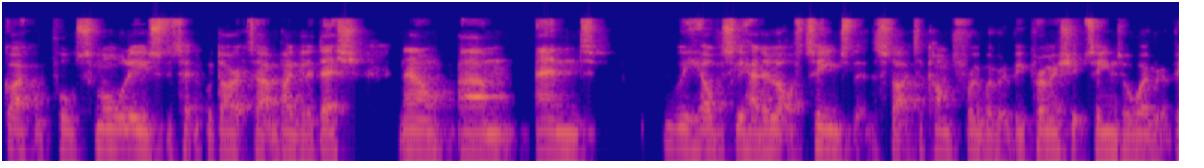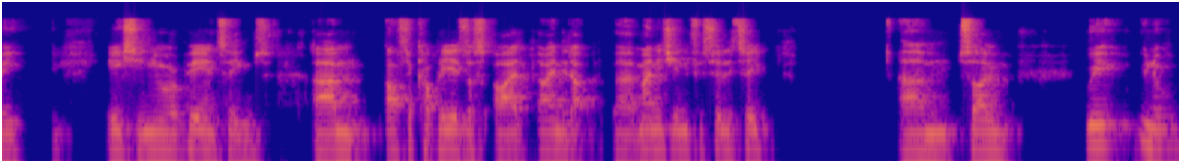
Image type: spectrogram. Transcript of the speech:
Guy called Paul Smalley, who's the technical director out in Bangladesh now, um, and we obviously had a lot of teams that started to come through, whether it be Premiership teams or whether it be Eastern European teams. Um, after a couple of years, I, I ended up uh, managing the facility. Um, so we, you know,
